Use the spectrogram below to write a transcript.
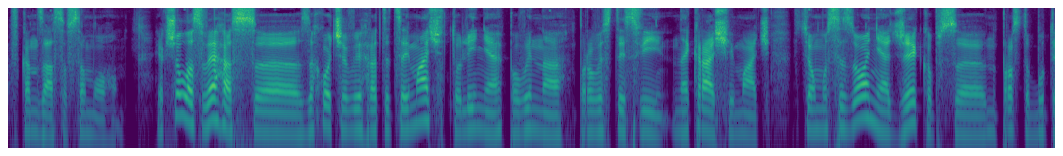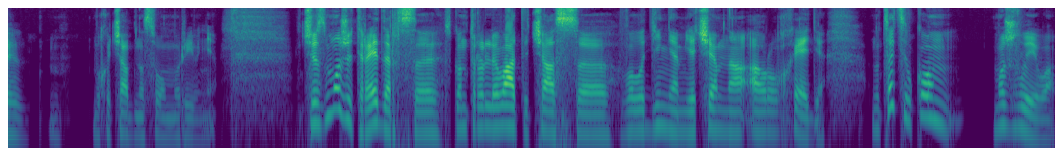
в Канзаса самого. Якщо Лас-Вегас е, захоче виграти цей матч, то лінія повинна провести свій найкращий матч в цьому сезоні, а Джейкобс е, ну, просто бути ну, хоча б на своєму рівні. Чи зможуть Рейдерс е, сконтролювати час володіння м'ячем на Арроухеді? Ну, це цілком можливо.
